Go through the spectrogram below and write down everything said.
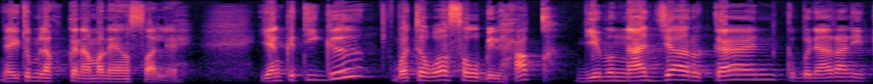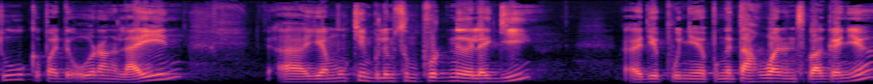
iaitu melakukan amalan yang saleh. Yang ketiga, watawasau bil haq, dia mengajarkan kebenaran itu kepada orang lain uh, yang mungkin belum sempurna lagi uh, dia punya pengetahuan dan sebagainya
